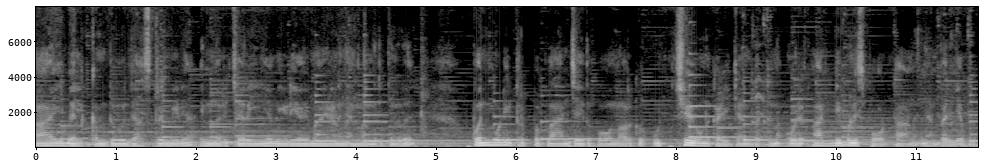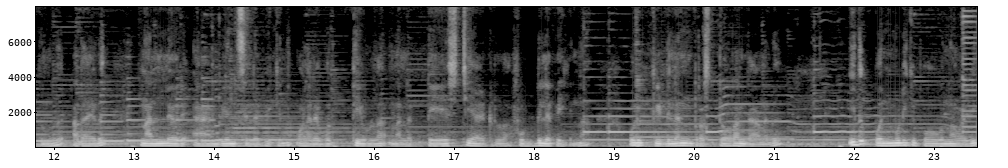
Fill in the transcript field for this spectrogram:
ഹായ് വെൽക്കം ടു ജാസ്ട്രി മീഡിയ. ഇന്നൊരു ചെറിയ വീഡിയോയുമായാണ് ഞാൻ വന്നിരിക്കുന്നത്. പൊന്മുടി ട്രിപ്പ് പ്ലാൻ ചെയ്ത് പോകുന്നവർക്ക് ഉച്ചയൂണ് കഴിക്കാൻ പറ്റുന്ന ഒരു അടിപൊളി സ്പോട്ടാണ് ഞാൻ പരിചയപ്പെടുത്തുന്നത്. അതായത് നല്ലൊരു ആംബിയൻസ് ലഭിക്കുന്ന വളരെ വൃത്തിയുള്ള നല്ല ടേസ്റ്റി ആയിട്ടുള്ള ഫുഡ് ലഭിക്കുന്ന ഒരു കിടിലൻ റെസ്റ്റോറന്റാണിത്. ഇത് പൊന്മുടിക്ക് പോകുന്ന വഴി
